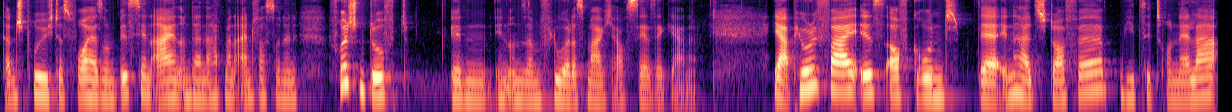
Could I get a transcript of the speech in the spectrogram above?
dann sprühe ich das vorher so ein bisschen ein und dann hat man einfach so einen frischen Duft in, in unserem Flur. Das mag ich auch sehr, sehr gerne. Ja, Purify ist aufgrund der Inhaltsstoffe wie Zitronella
